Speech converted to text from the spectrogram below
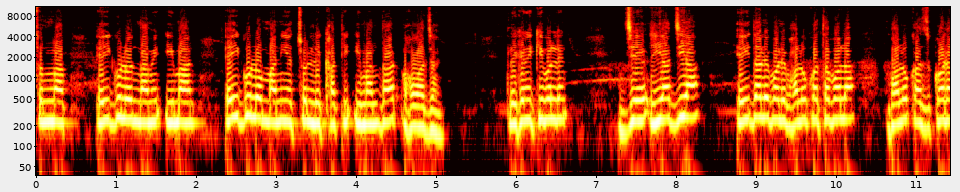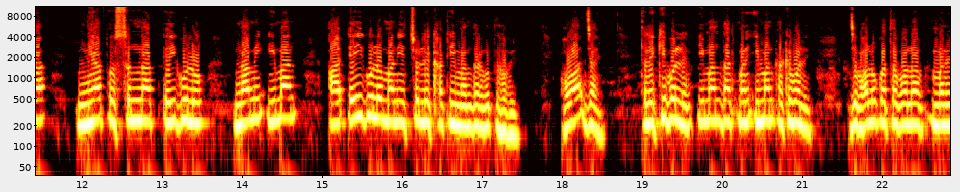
সুন্নাত, এইগুলোর নামে ইমান এইগুলো মানিয়ে চললে খাঁটি ইমানদার হওয়া যায়। এখানে কি বললেন? যে রিয়াজিয়া, এই দলে বলে ভালো কথা বলা, ভালো কাজ করা, নিয়াত ও সুন্নাত, এইগুলো নামে ইমান আর এইগুলো মানিয়ে চললে খাঁটি ইমানদার হতে হবে, হওয়া যায়। তাহলে কি বললেন? ইমানদার মানে ইমান কাকে বলে? যে ভালো কথা বলা মানে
